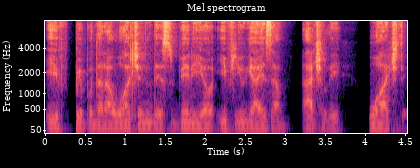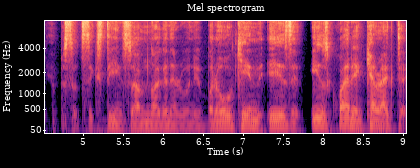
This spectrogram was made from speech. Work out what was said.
if people that are watching this video, if you guys have actually watched episode 16, so I'm not gonna ruin it. But Oaken is is quite a character,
